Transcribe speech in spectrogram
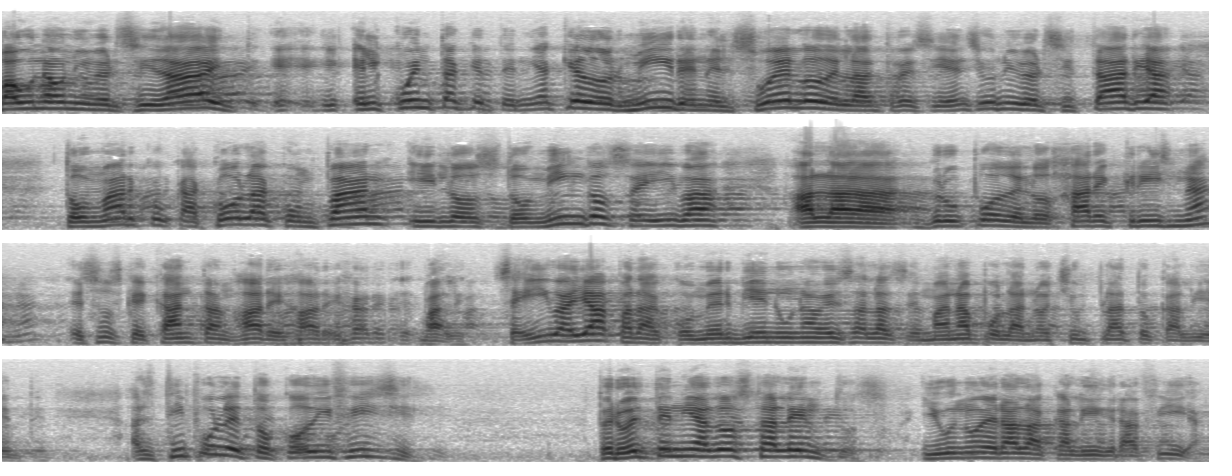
Va a una universidad, y, eh, él cuenta que tenía que dormir en el suelo de la residencia universitaria, tomar Coca-Cola con pan y los domingos se iba al grupo de los Hare Krishna, esos que cantan Hare, Hare, Hare, vale, se iba allá para comer bien una vez a la semana por la noche un plato caliente. Al tipo le tocó difícil, pero él tenía dos talentos y uno era la caligrafía.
